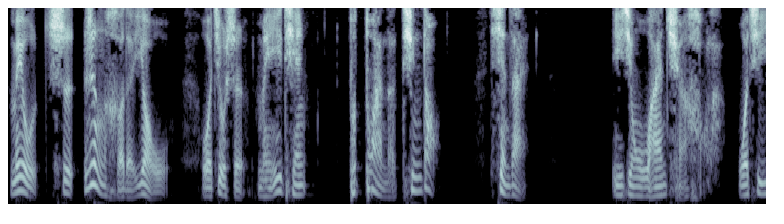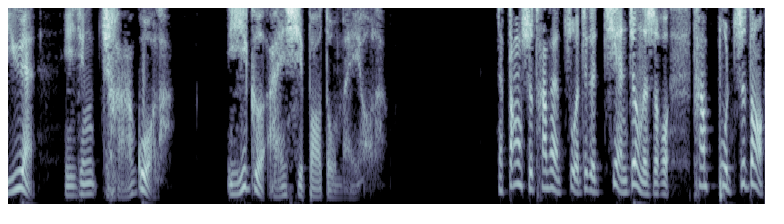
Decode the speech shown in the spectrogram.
没有吃任何的药物，我就是每一天不断的听到，现在已经完全好了。我去医院已经查过了，一个癌细胞都没有了。”那当时他在做这个见证的时候，他不知道，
